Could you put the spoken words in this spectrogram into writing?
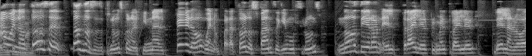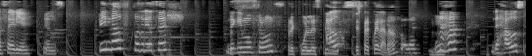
Ah, bueno, todos, eh, todos nos decepcionamos con el final, pero bueno, para todos los fans de Game of Thrones, nos dieron el tráiler, primer tráiler de la nueva serie, el spin-off podría ser de Game of Thrones, Precuela House, Es precuela, ¿no? Ajá, The House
